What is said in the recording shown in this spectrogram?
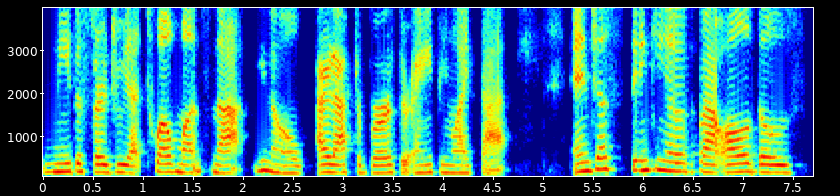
need the surgery at 12 months, not, you know, right after birth or anything like that. And just thinking about all of those,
